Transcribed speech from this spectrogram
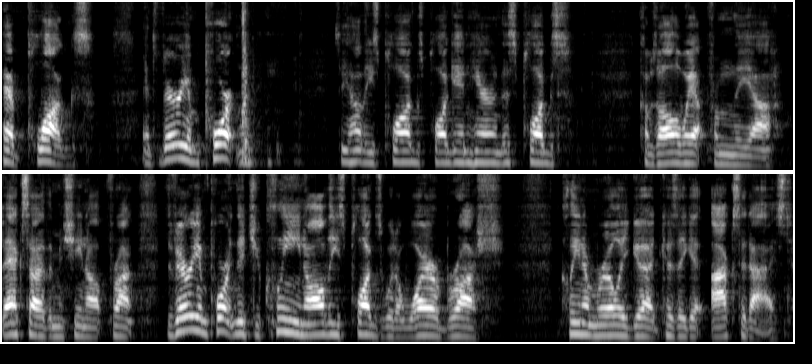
have plugs it's very important. See how these plugs plug in here? This plugs comes all the way up from the uh, back side of the machine up front. It's very important that you clean all these plugs with a wire brush. Clean them really good because they get oxidized.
